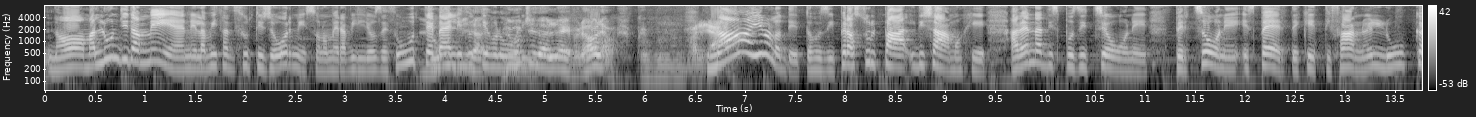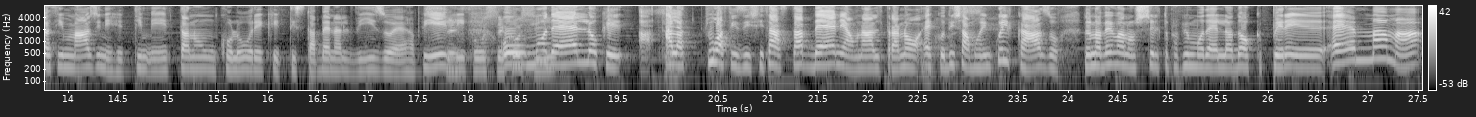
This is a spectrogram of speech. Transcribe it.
no, ma lungi da me, eh, nella vita di tutti i giorni sono meravigliose tutte, Lungi belli da- tutti i colori. Lungi da lei, però. No, io non l'ho detto così, però sul palco diciamo che avendo a disposizione persone esperte che ti fanno il look, ti immagini che ti mettano un colore che ti sta bene al viso e ai capelli o così- un modello che a- alla tua fisicità sta bene, a un'altra no. Ecco, diciamo che in quel caso non avevano scelto proprio un modello ad hoc per eh, Emma, ma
